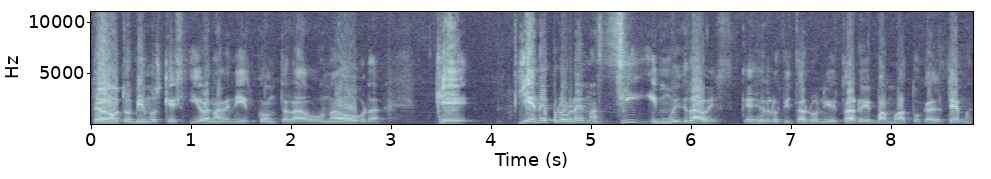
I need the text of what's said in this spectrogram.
Pero nosotros vimos que iban a venir contra una obra que tiene problemas, sí, y muy graves, que es el hospital universitario, y vamos a tocar el tema.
